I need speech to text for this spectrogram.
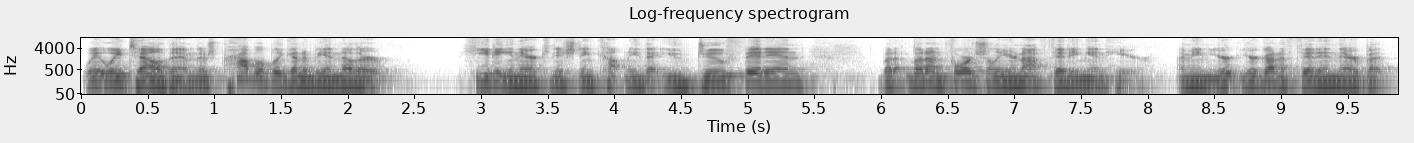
we, we tell them there's probably going to be another heating and air conditioning company that you do fit in, but but unfortunately you're not fitting in here. I mean, you're you're going to fit in there, but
